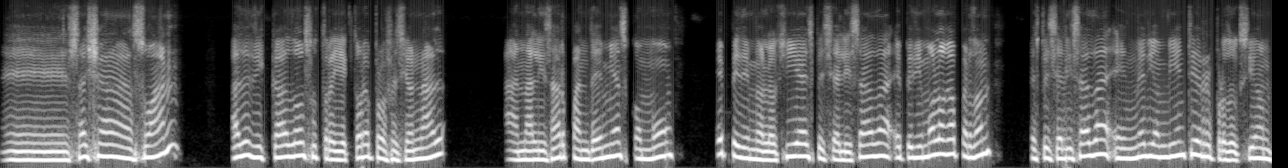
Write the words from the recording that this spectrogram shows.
Eh, Sasha Swan ha dedicado su trayectoria profesional a analizar pandemias como epidemiología especializada, epidemióloga, perdón, especializada en medio ambiente y reproducción.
